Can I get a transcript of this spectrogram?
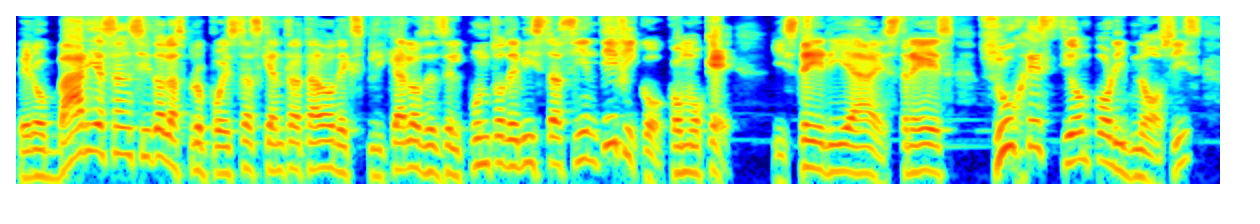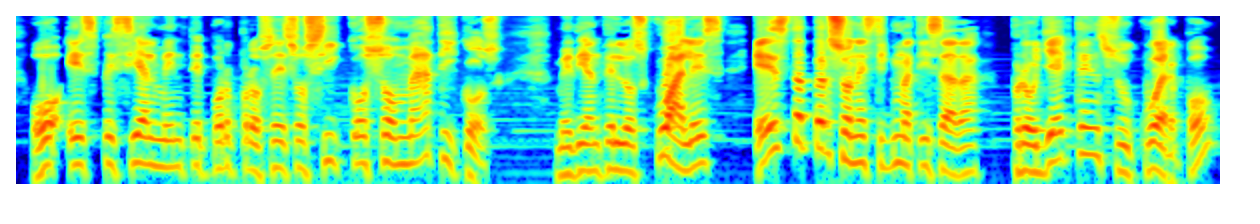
pero varias han sido las propuestas que han tratado de explicarlo desde el punto de vista científico, como que histeria, estrés, sugestión por hipnosis o especialmente por procesos psicosomáticos, mediante los cuales esta persona estigmatizada proyecta en su cuerpo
